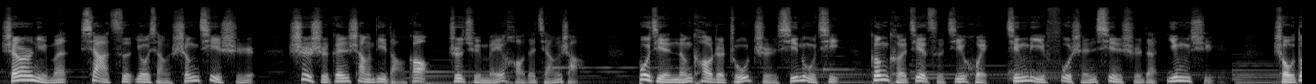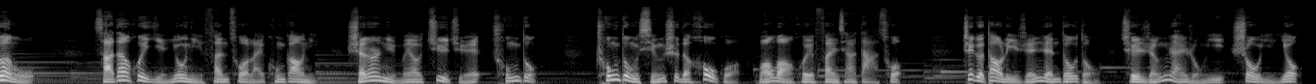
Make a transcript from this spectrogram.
神儿女们，下次又想生气时，试试跟上帝祷告，支取美好的奖赏，不仅能靠着主止息怒气，更可借此机会经历父神信实的应许。手段五，撒旦会引诱你犯错来控告你，神儿女们要拒绝冲动。冲动行事的后果往往会犯下大错，这个道理人人都懂，却仍然容易受引诱。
